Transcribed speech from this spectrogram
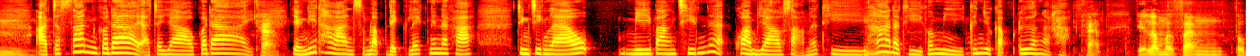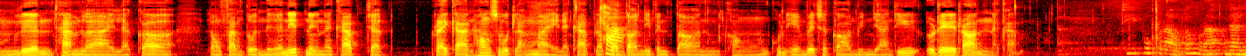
อืมอาจจะสั้นก็ได้ อาจจะยาวก็ได้ครับอย่างนิทานสำหรับเด็กเล็กเนี่ยนะคะ จริง ๆแล้วมีบางชิ้นเนี่ยความยาว 3 นาที 5 นาทีก็มีขึ้นอยู่กับเรื่องอะค่ะครับเดี๋ยวลองมาฟังผมเลื่อนไทม์ไลน์แล้วก็ลองฟังตัวเนื้อนิดหนึ่งนะครับ จากรายการห้องสมุดหลังใหม่นะครับ แล้วก็ค่ะตอนนี้เป็นตอนของคุณเหมเวชกรวิญญาณที่เร่ร่อนนะครับ ที่พวกเราต้องรับนั้น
